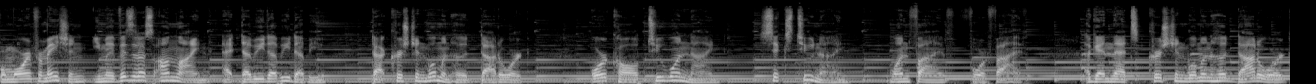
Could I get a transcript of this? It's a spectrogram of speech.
For more information, you may visit us online at www.christianwomanhood.org or call 219 629 1545. Again, that's christianwomanhood.org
